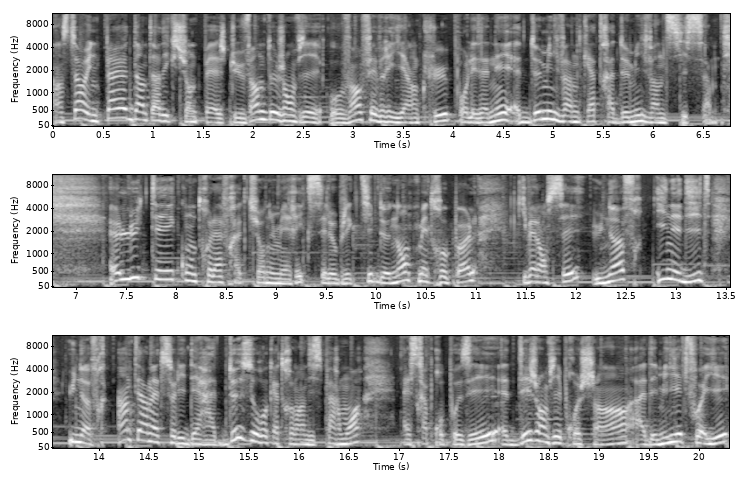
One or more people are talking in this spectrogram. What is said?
instaure une période d'interdiction de pêche du 22 janvier au 20 février inclus pour les années 2024 à 2026. Lutter contre la fracture numérique, c'est l'objectif de Nantes Métropole qui va lancer une offre inédite, une offre Internet solidaire à 2,90€ par mois. Elle sera proposée dès janvier prochain à des milliers de foyers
